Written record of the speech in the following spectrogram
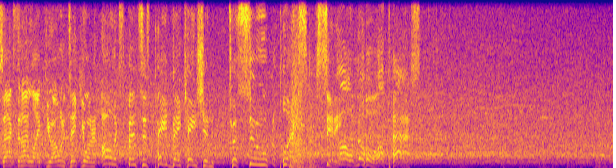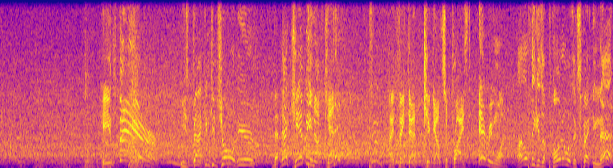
Saxton, I like you. I want to take you on an all-expenses-paid vacation to Suplex City. Oh no, I'll pass. He's there! He's back in control here. That, that can't be enough, can it? I think that kickout surprised everyone. I don't think his opponent was expecting that.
